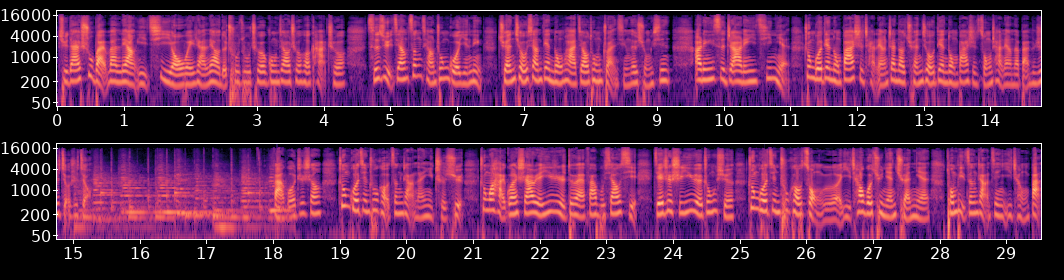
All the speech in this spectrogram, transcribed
取代数百万辆以汽油为燃料的出租车、公交车和卡车，此举将增强中国引领全球向电动化交通转型的雄心。二零一四至二零一七年，中国电动巴士产量占到全球电动巴士总产量的百分之九十九。法国之声：中国进出口增长难以持续。中国海关十二月一日对外发布消息，截至十一月中旬，中国进出口总额已超过去年全年，同比增长近一成半。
